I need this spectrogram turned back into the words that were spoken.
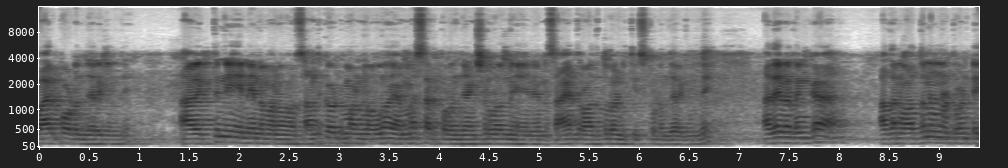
పారిపోవడం జరిగింది. ఆ వ్యక్తిని నేను మనం సంతకోట మండలంలో ఎంఎస్ఆర్పురం జంక్షన్లోని నేను సాయంత్రం అదుపులోని తీసుకోవడం జరిగింది. అదేవిధంగా అతని వద్దన ఉన్నటువంటి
